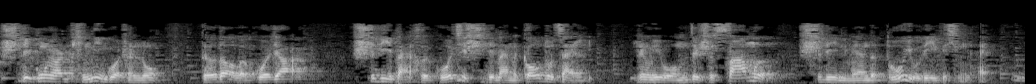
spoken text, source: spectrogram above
湿地公园评定过程中，得到了国家湿地办和国际湿地办的高度赞誉，认为我们这是沙漠湿地里面的独有的一个形态。嗯，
